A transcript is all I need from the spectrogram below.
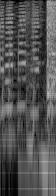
Oh!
